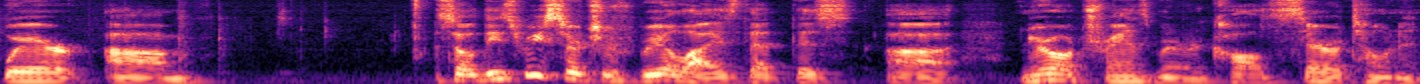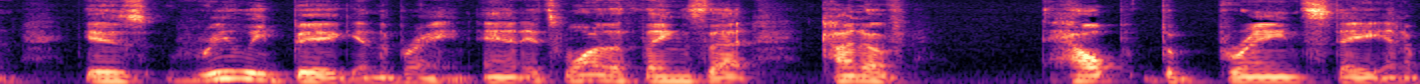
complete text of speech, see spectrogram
where um, so these researchers realized that this uh, neurotransmitter called serotonin is really big in the brain, and it's one of the things that kind of help the brain stay in a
